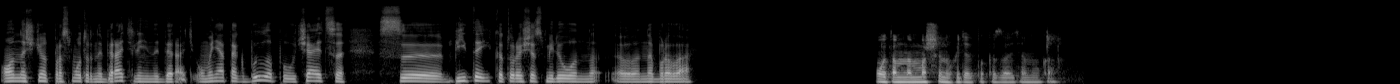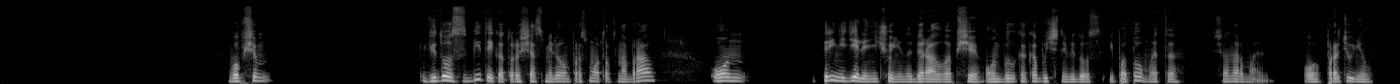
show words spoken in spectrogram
он начнет просмотр набирать или не набирать. У меня так было, получается, с битой, которая сейчас миллион на- э, набрала. О, там нам машину хотят показать, а ну-ка. В общем, видос с битой, который сейчас миллион просмотров набрал, он три недели ничего не набирал вообще. Он был как обычный видос. И потом это все нормально. О, протюнил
